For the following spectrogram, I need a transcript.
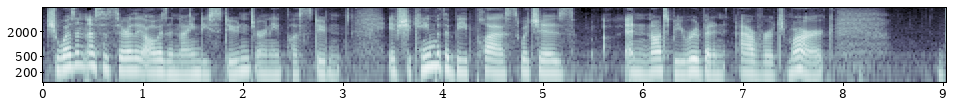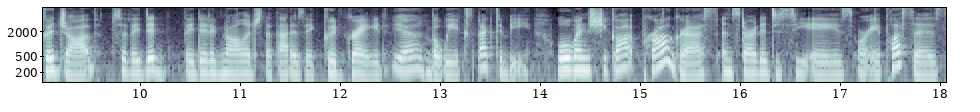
she wasn't necessarily always a 90 student or an A plus student. If she came with a B plus, which is, and not to be rude, but an average mark, good job. So they did they did acknowledge that that is a good grade. Yeah. But we expect to be. Well, when she got progress and started to see A's or A pluses,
